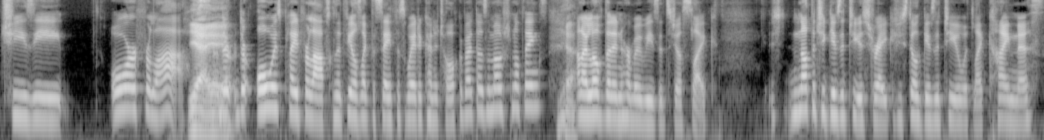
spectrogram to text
cheesy, or for laughs. Yeah, yeah. They're, they're always played for laughs because it feels like the safest way to kind of talk about those emotional things. Yeah. And I love that in her movies, it's just like, not that she gives it to you straight, she still gives it to you with like kindness,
